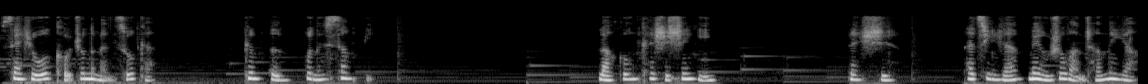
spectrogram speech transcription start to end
塞入我口中的满足感，根本不能相比。老公开始呻吟，但是。他竟然没有如往常那样，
